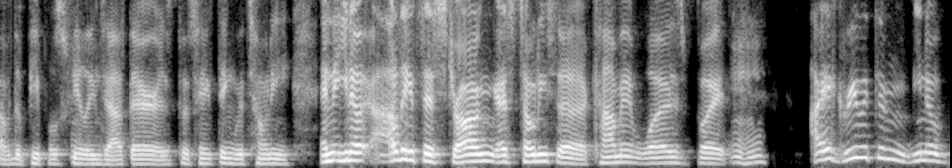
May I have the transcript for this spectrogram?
of the people's Hmm. feelings out there. Is the same thing with Tony, and you know I don't think it's as strong as Tony's uh, comment was, but Mm-hmm. I agree with them, you know,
